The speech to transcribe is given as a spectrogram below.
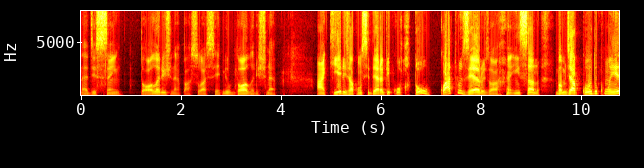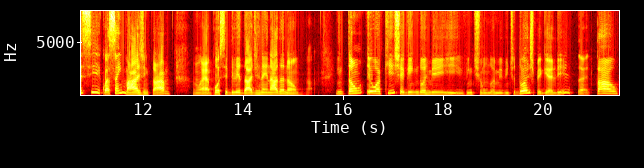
né, de 100 dólares, né, passou a ser mil dólares, né. Aqui ele já considera que cortou quatro zeros, ó, insano. Vamos de acordo com esse, com essa imagem, tá? Não é possibilidade nem nada não. Então eu aqui cheguei em 2021, 2022, peguei ali, né, tal,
